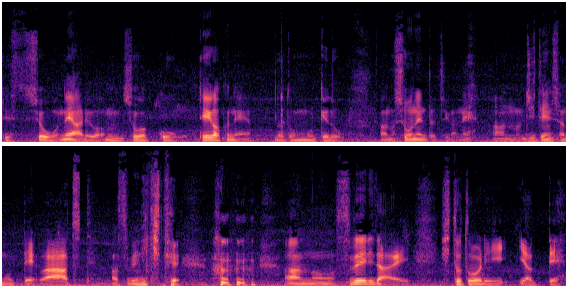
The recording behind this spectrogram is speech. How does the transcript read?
でしょうねあれは、うん、小学校低学年だと思うけどあの少年たちがねあの自転車乗ってわーっつって遊びに来て あの滑り台一通りやって、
